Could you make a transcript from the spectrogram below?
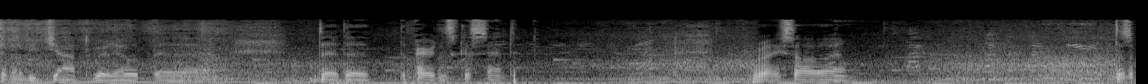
they're going to be jabbed without the the the, the parents' consent. Right, so um, there's a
